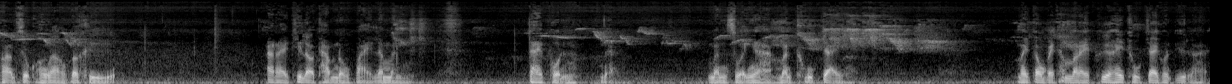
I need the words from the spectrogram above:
ความสุขของเราก็คือ อะไรที่เราทำลงไปแล้วมันได้ผลนะมันสวยงามมันถูกใจ ไม่ต้องไปทำอะไรเพื่อให้ถูกใจคนอื่นแล้วฮะ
